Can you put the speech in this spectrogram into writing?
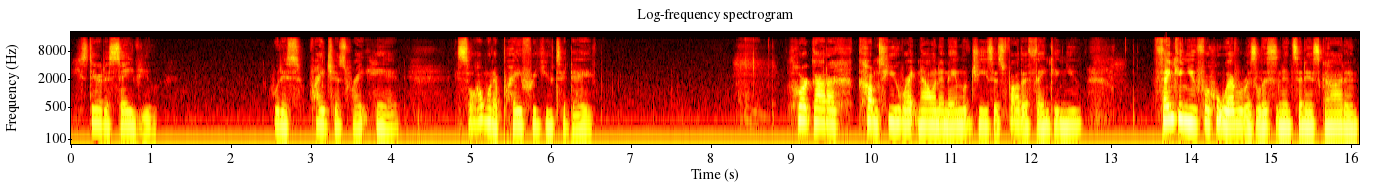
He's there to save you with his righteous right hand. So I want to pray for you today. Lord God, I come to you right now in the name of Jesus, Father, thanking you. Thanking you for whoever is listening to this, God, and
